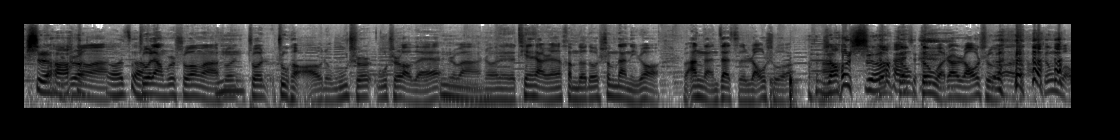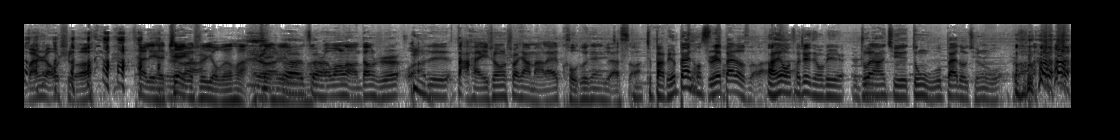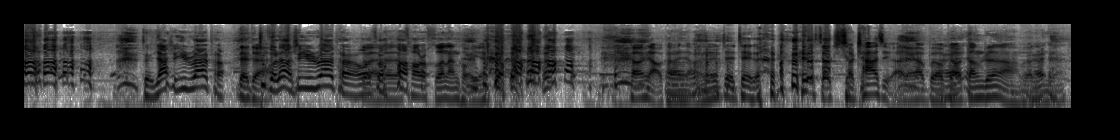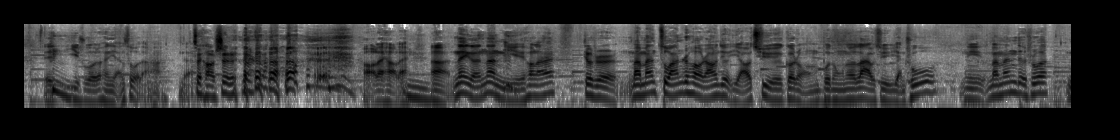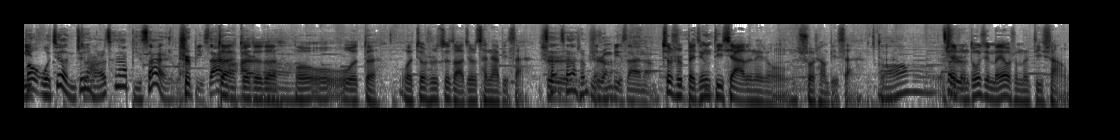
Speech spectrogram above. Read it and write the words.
是哈，你知道吗？我操诸葛亮不是说吗？说嗯说住口，这无耻无耻老贼是吧？说那个天下人恨不得都生啖你肉，说安敢在此饶舌？啊饶舌跟跟我这儿饶舌，跟我玩饶舌，太厉害，这个是有文化，是吧。然后王朗当时哇，这大喊一声，摔下马来，口吐鲜血死了，就把别人 battle 死直接。battle 死了。哎呦，我操，这牛逼！诸葛亮去东吴 battle 群儒，是吧 对，丫是一 rapper，对对诸葛亮是一 rapper，我操，操着河南口音。开玩笑，开玩笑，这这个这个小小插曲啊，大家不要不要当真啊，不要当真。这艺术是很严肃的啊。最好是 好嘞，好嘞嗯啊，那个，那你后来就是慢慢做完之后，然后就也要去各种不同的 live 去演出。你慢慢的说，你哦，我记得你之前好像是参加比赛是吧？是比赛对？对对我我我对我就是最早就是参加比赛，是参参加什么比赛是什么比赛呢？就是北京地下的那种说唱比赛。哦，这种东西没有什么地上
